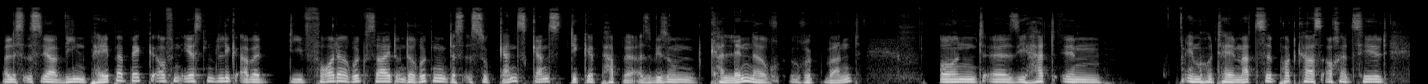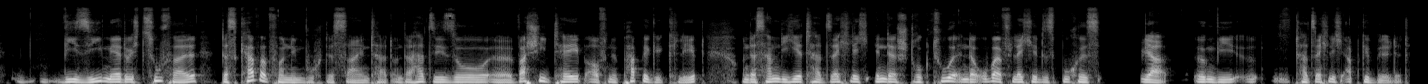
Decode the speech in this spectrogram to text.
weil es ist ja wie ein Paperback auf den ersten Blick, aber die Vorder-Rückseite und der Rücken, das ist so ganz, ganz dicke Pappe, also wie so ein Kalenderrückwand. Und äh, sie hat im, im Hotel Matze Podcast auch erzählt, wie sie mehr durch Zufall das Cover von dem Buch designt hat. Und da hat sie so äh, Washi-Tape auf eine Pappe geklebt. Und das haben die hier tatsächlich in der Struktur, in der Oberfläche des Buches, ja, irgendwie äh, tatsächlich abgebildet.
